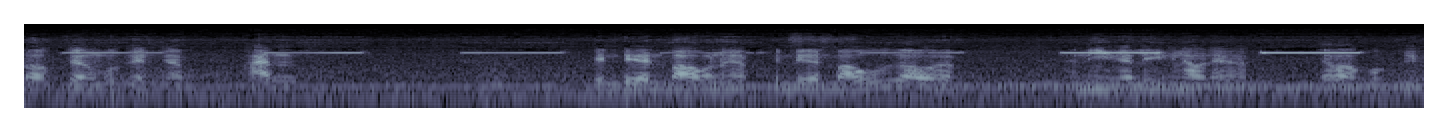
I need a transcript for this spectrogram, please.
รอบเครื่องบ่ขึ้นครับ พัน เป็นเดือนเบานะครับ เป็นเดือนเบาก็ครับ อันนี้ก็เล็งเราได้ครับ แต่ว่าบ่ขึ้น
